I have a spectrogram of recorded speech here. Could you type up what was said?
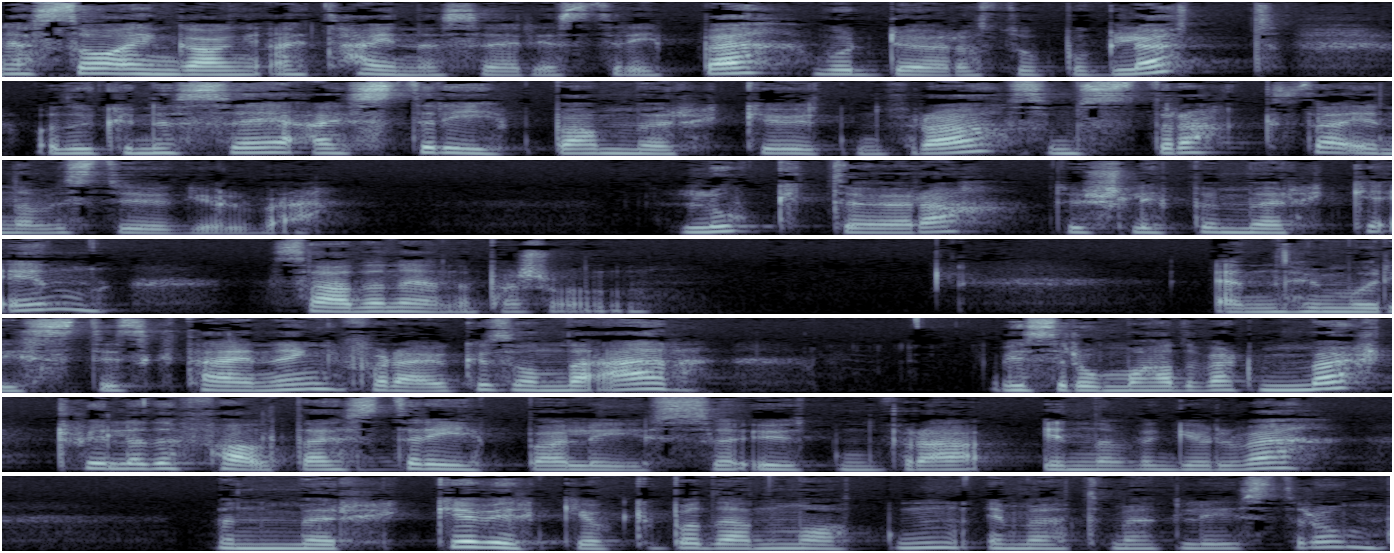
Jeg så en gang ei tegneseriestripe hvor døra sto på gløtt, og du kunne se ei stripe av mørket utenfra som strakk seg innover stuegulvet. Lukk døra, du slipper mørket inn, sa den ene personen. En humoristisk tegning, for det er jo ikke sånn det er. Hvis rommet hadde vært mørkt, ville det falt ei stripe av lyset utenfra innover gulvet, men mørket virker jo ikke på den måten i møte med et lyst rom.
